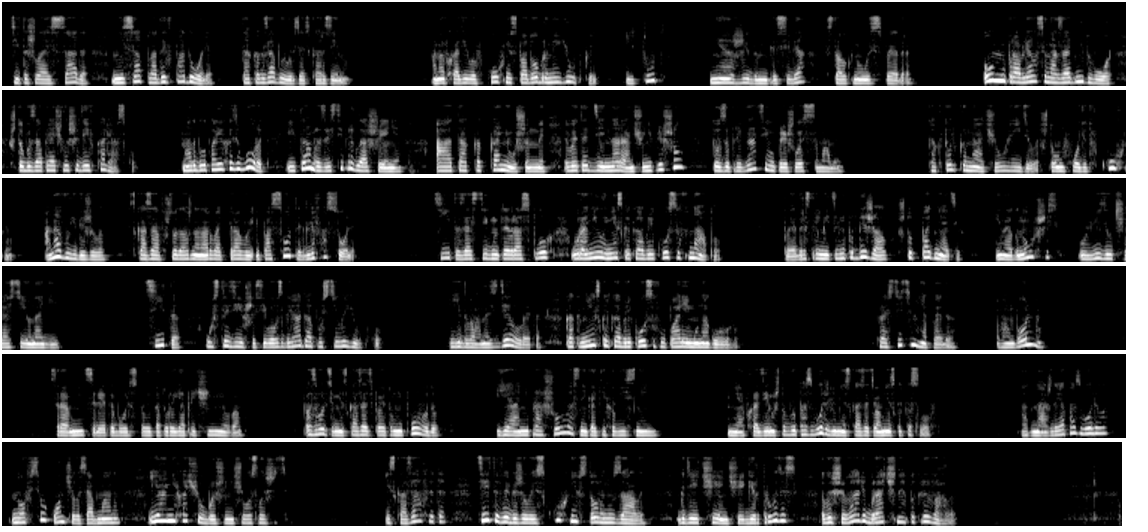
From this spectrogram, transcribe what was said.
Тита шла из сада, неся плоды в подоле, так как забыла взять корзину. Она входила в кухню с подобранной юбкой, и тут, неожиданно для себя, столкнулась с Педро. Он направлялся на задний двор, чтобы запрячь лошадей в коляску. Надо было поехать в город и там развести приглашение, а так как конюшенный в этот день на ранчо не пришел, то запрягать ему пришлось самому. Как только Начо увидела, что он входит в кухню, она выбежала, сказав, что должна нарвать травы и посоты для фасоли. Тита, застигнутая врасплох, уронила несколько абрикосов на пол. Педро стремительно подбежал, чтобы поднять их, и, нагнувшись, увидел часть ее ноги. Тита, устыдившись его взгляда, опустила юбку. Едва она сделала это, как несколько абрикосов упали ему на голову. «Простите меня, Педро, вам больно?» «Сравнится ли эта боль с той, которую я причинил вам? Позвольте мне сказать по этому поводу, я не прошу у вас никаких объяснений. Необходимо, чтобы вы позволили мне сказать вам несколько слов». «Однажды я позволила, но все кончилось обманом, я не хочу больше ничего слышать». И сказав это, Тита выбежала из кухни в сторону залы, где Ченчи и Гертрудис вышивали брачное покрывало.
